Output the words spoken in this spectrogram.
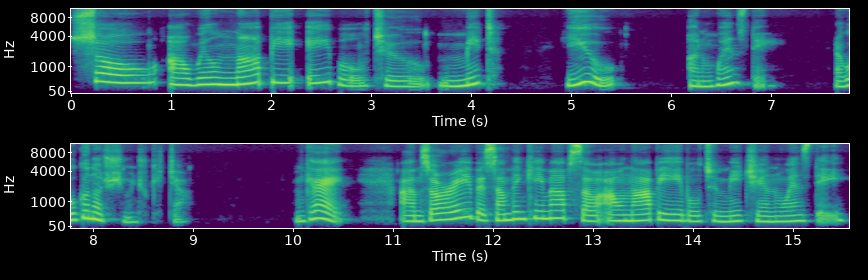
So I will not be able to meet you on Wednesday. 라고 끊어 주시면 좋겠죠. Okay. I'm sorry, but something came up, so I will not be able to meet you on Wednesday.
